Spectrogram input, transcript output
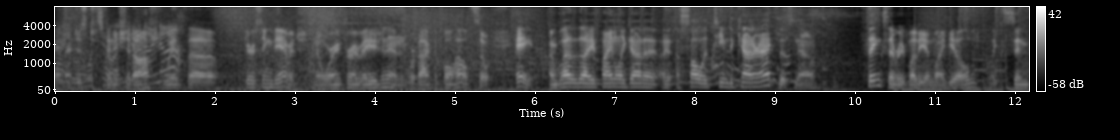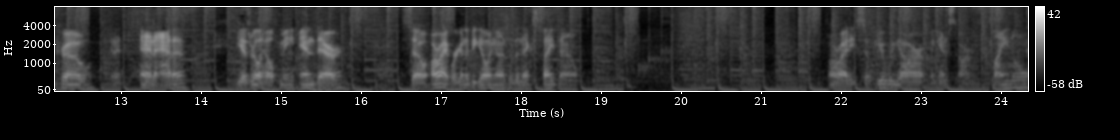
And then just finish it off with uh, piercing damage. No worry for evasion, and we're back to full health. So, hey, I'm glad that I finally got a, a, solid team to counteract this now. Thanks, everybody in my guild, like Synchro and, and Ada. You guys really helped me, and there. So, alright, we're going to be going on to the next fight now. Alrighty, so here we are against our final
